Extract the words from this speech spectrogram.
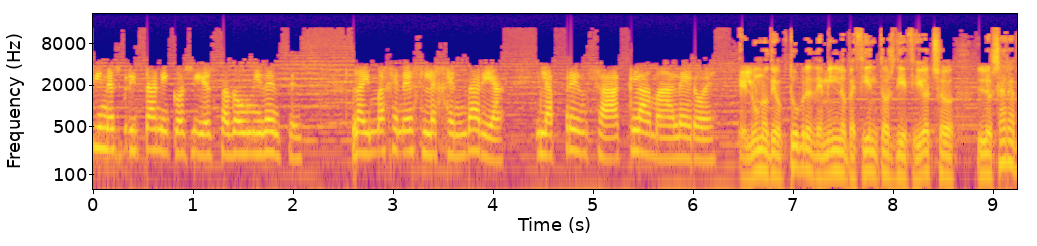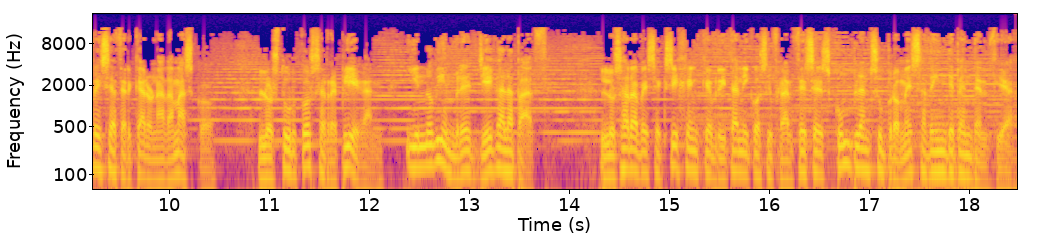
cines británicos y estadounidenses. La imagen es legendaria y la prensa aclama al héroe. El 1 de octubre de 1918, los árabes se acercaron a Damasco. Los turcos se repliegan y en noviembre llega la paz. Los árabes exigen que británicos y franceses cumplan su promesa de independencia.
